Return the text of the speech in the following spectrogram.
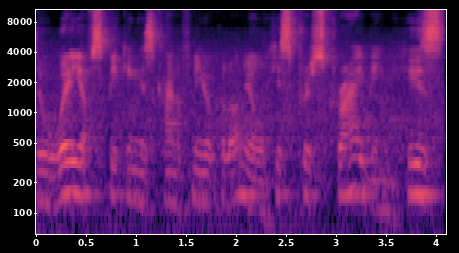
the way of speaking is kind of neo-colonial. He's prescribing. He's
